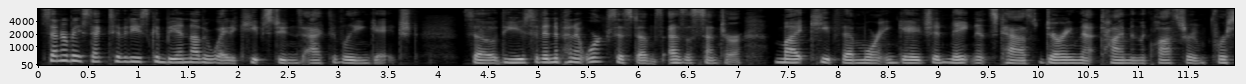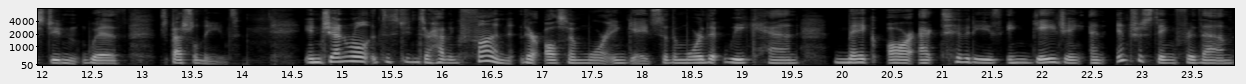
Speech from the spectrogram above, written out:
Center based activities can be another way to keep students actively engaged. So, the use of independent work systems as a center might keep them more engaged in maintenance tasks during that time in the classroom for a student with special needs. In general, if the students are having fun, they're also more engaged. So, the more that we can make our activities engaging and interesting for them,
